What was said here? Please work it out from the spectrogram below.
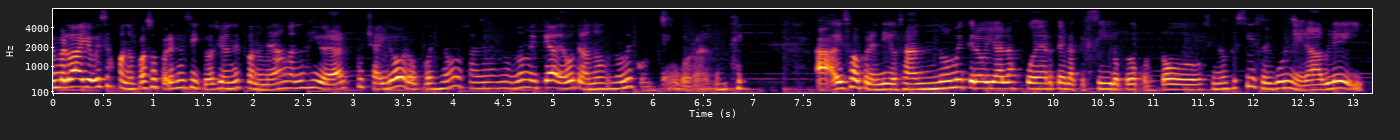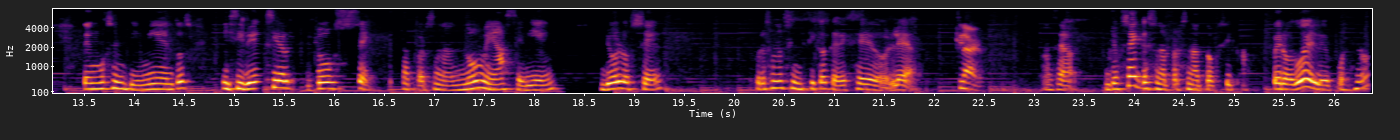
en verdad, yo a veces cuando paso por esas situaciones, cuando me dan ganas de llorar, pucha, lloro, pues no, o sea, no, no, me queda de otra, no, no me contengo realmente. A eso aprendí, o sea, no me creo ya la fuerte, la que sí, lo puedo con todo, sino que sí, soy vulnerable y tengo sentimientos. Y si bien es cierto, yo sé que esta persona no me hace bien, yo lo sé, pero eso no significa que deje de doler. Claro. O sea, yo sé que es una persona tóxica, pero duele, pues, ¿no?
